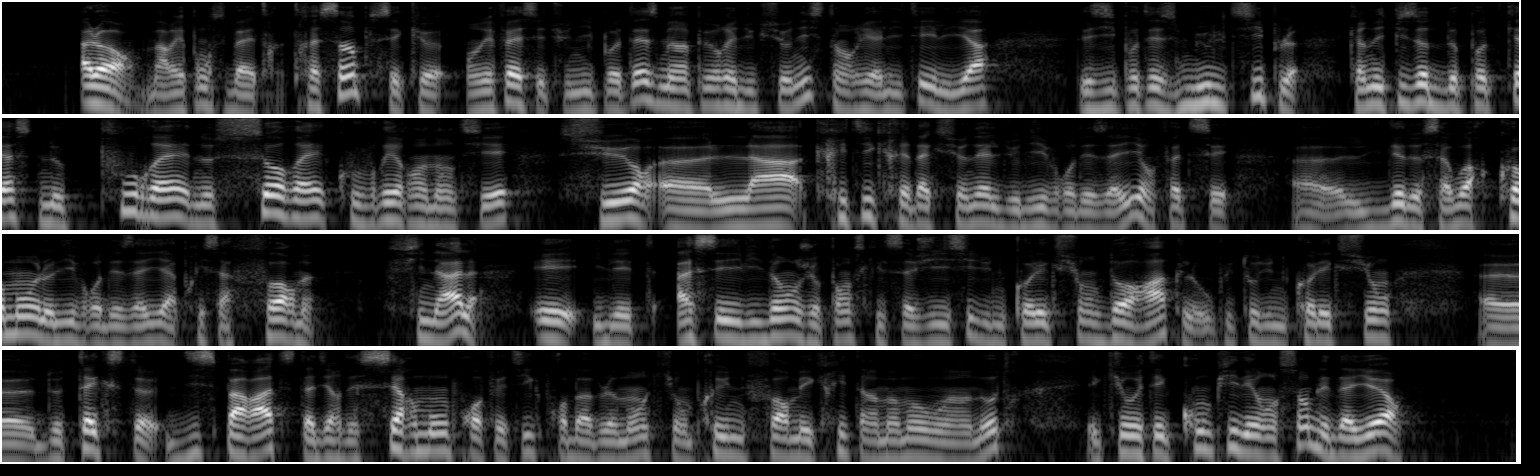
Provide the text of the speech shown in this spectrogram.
Alors, ma réponse va être très simple, c'est que, en effet, c'est une hypothèse, mais un peu réductionniste. En réalité, il y a des hypothèses multiples qu'un épisode de podcast ne pourrait, ne saurait couvrir en entier sur euh, la critique rédactionnelle du livre d'Ésaïe. En fait, c'est euh, l'idée de savoir comment le livre d'Ésaïe a pris sa forme finale. Et il est assez évident, je pense, qu'il s'agit ici d'une collection d'oracles, ou plutôt d'une collection euh, de textes disparates, c'est-à-dire des sermons prophétiques probablement, qui ont pris une forme écrite à un moment ou à un autre, et qui ont été compilés ensemble. Et d'ailleurs,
